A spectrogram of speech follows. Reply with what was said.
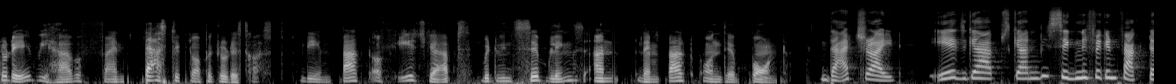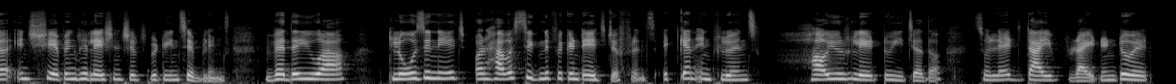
today we have a fantastic topic to discuss the impact of age gaps between siblings and the impact on their bond. That's right. Age gaps can be a significant factor in shaping relationships between siblings. Whether you are close in age or have a significant age difference, it can influence how you relate to each other. So let's dive right into it.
